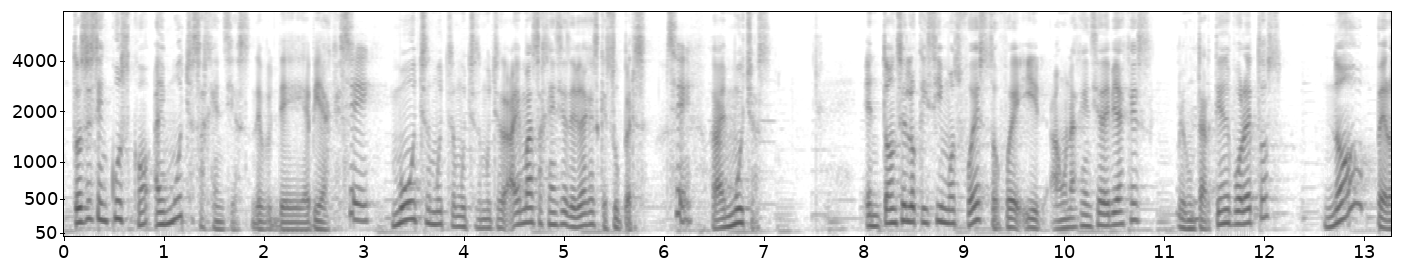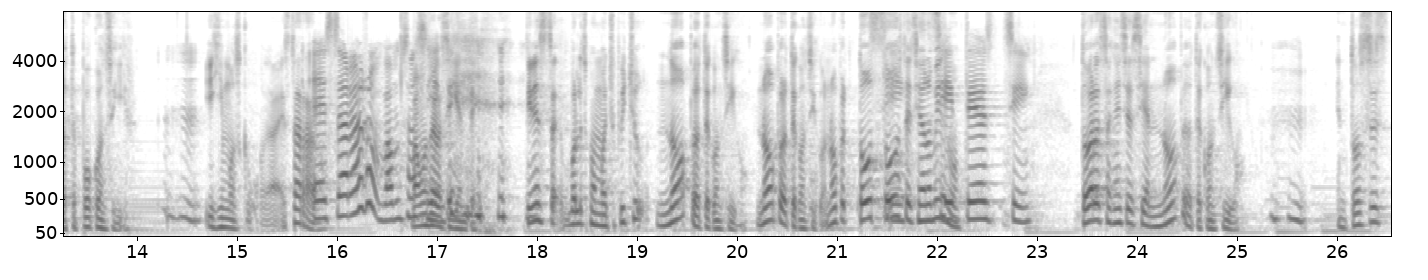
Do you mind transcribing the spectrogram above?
Entonces en Cusco hay muchas agencias de, de viajes. sí, Muchas, muchas, muchas, muchas. Hay más agencias de viajes que supers. sí, O sea, hay muchas. Entonces lo que hicimos fue esto, fue ir a una agencia de viajes, preguntar, ¿tienes boletos? No, pero te puedo conseguir. Y dijimos, "Ah, está raro. Está raro, vamos a Vamos a la siguiente. ¿Tienes boletos para Machu Picchu? No, pero te consigo. No, pero te consigo. No, pero todos, todos te decían lo mismo. Sí, te- sí. Todas las agencias decían, no, pero te consigo. Entonces,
